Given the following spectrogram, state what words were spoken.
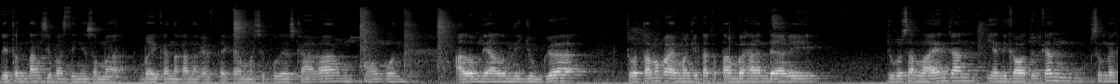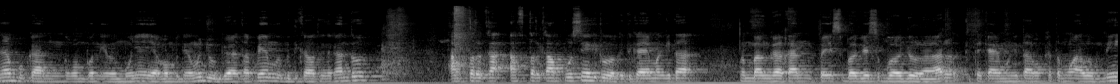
ditentang sih pastinya sama baik anak-anak FTK yang masih kuliah sekarang maupun alumni-alumni juga. Terutama kalau emang kita ketambahan dari jurusan lain kan yang dikhawatirkan sebenarnya bukan rumpun ilmunya ya rumpun ilmu juga. Tapi yang lebih dikhawatirkan tuh after after kampusnya gitu loh. Ketika emang kita membanggakan P sebagai sebuah gelar ketika emang kita ketemu alumni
